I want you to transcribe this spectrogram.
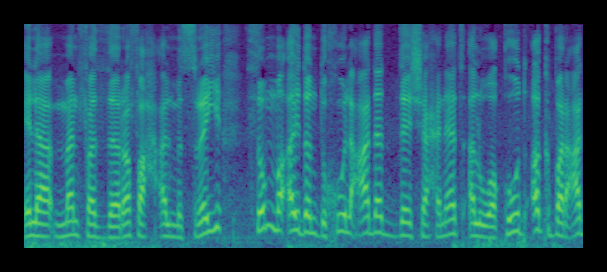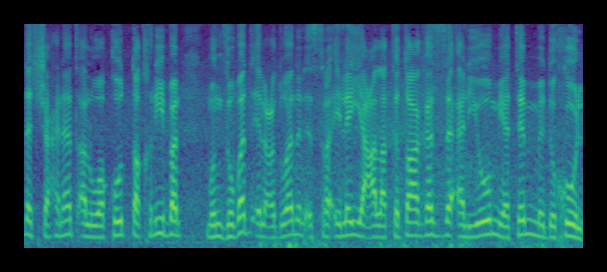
إلى منفذ رفح المصري. ثم أيضا دخول عدد شاحنات الوقود أكبر عدد شاحنات الوقود الوقود تقريبا منذ بدء العدوان الإسرائيلي على قطاع غزة اليوم يتم دخول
